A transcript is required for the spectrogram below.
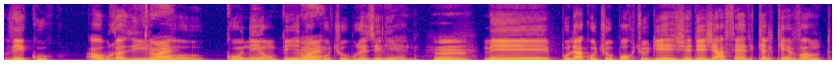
vécu au Brésil, Ouais. Connaissent un peu Ouais. la couture brésilienne. Hmm. Mais pour la couture portugaise, j'ai déjà fait quelques ventes,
